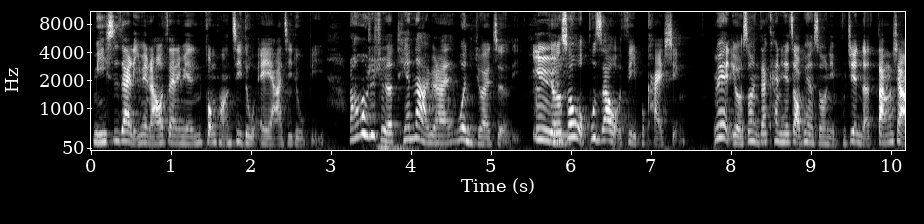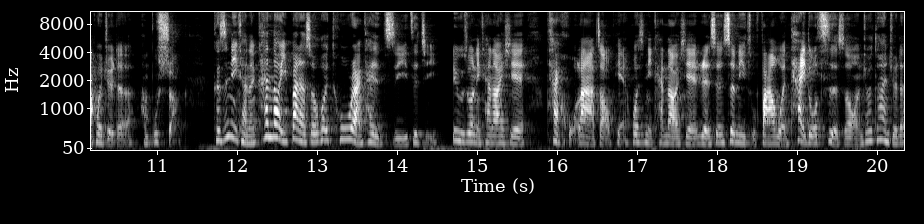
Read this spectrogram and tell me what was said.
迷失在里面，然后在那边疯狂嫉妒 A 啊，嫉妒 B。然后我就觉得天呐，原来问题就在这里。嗯，有的时候我不知道我自己不开心，因为有的时候你在看那些照片的时候，你不见得当下会觉得很不爽。可是你可能看到一半的时候，会突然开始质疑自己。例如说，你看到一些太火辣的照片，或是你看到一些人生胜利组发文太多次的时候，你就会突然觉得，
